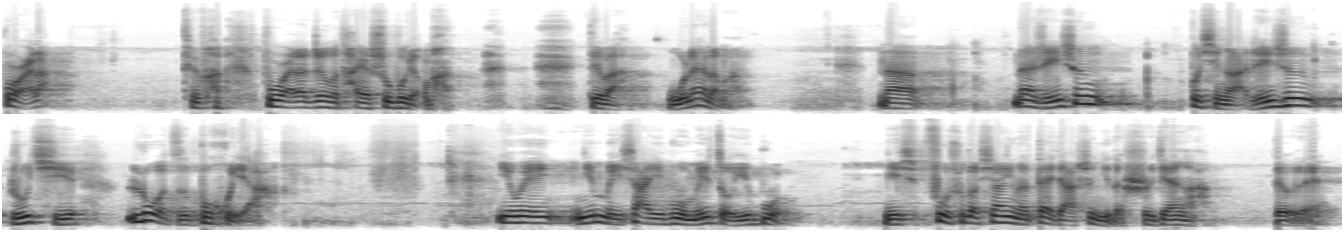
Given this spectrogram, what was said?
不玩了，对吧？不玩了之后他也输不了嘛，对吧？无赖了嘛。那那人生不行啊，人生如棋，落子不悔呀。因为你每下一步，每走一步。你付出的相应的代价是你的时间啊，对不对？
